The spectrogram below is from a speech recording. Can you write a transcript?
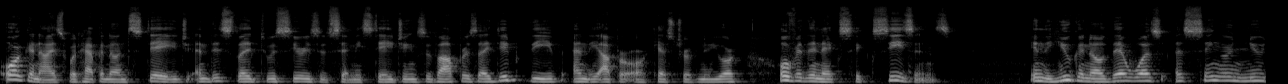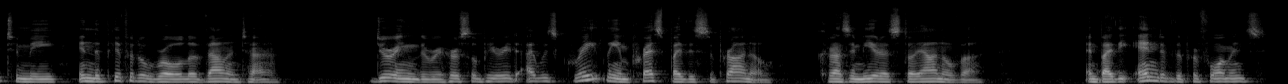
organize what happened on stage, and this led to a series of semi stagings of operas I did with Eve and the Opera Orchestra of New York over the next six seasons. In the Huguenot, there was a singer new to me in the pivotal role of Valentin. During the rehearsal period, I was greatly impressed by the soprano, Krassimira Stoyanova, and by the end of the performance,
